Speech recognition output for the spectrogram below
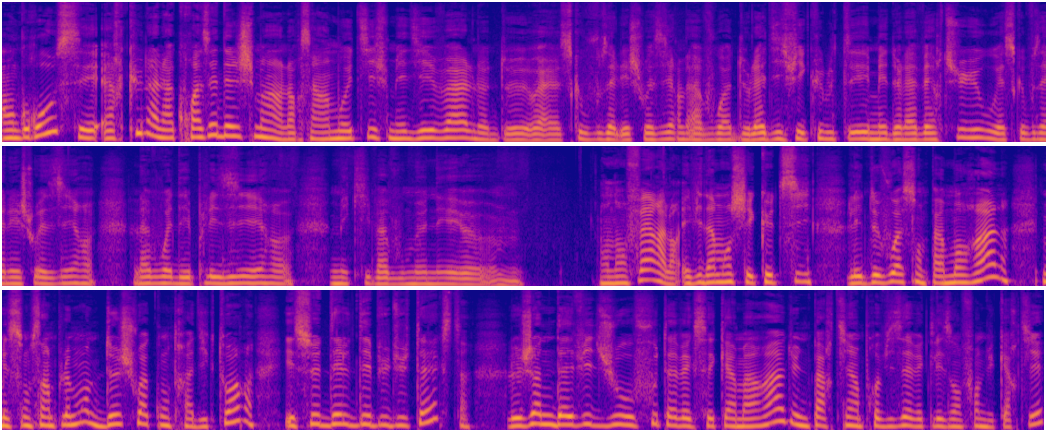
En gros, c'est Hercule à la croisée des chemins. Alors c'est un motif médiéval de est-ce que vous allez choisir la voie de la difficulté mais de la vertu ou est-ce que vous allez choisir la voie des plaisirs mais qui va vous mener euh, en enfer. Alors évidemment, chez Coetzee, les deux voies sont pas morales, mais sont simplement deux choix contradictoires. Et ce, dès le début du texte, le jeune David joue au foot avec ses camarades, une partie improvisée avec les enfants du quartier,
